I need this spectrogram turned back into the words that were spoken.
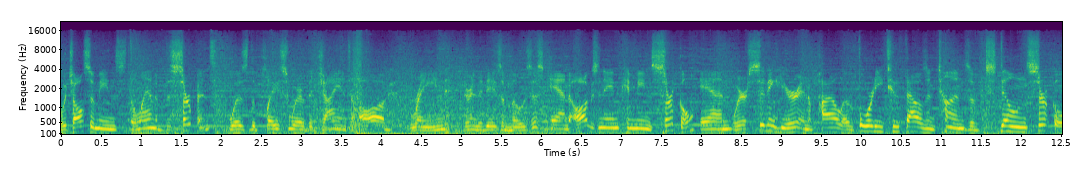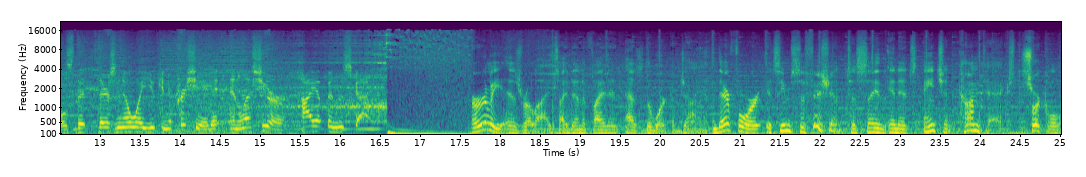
which also means the land of the serpent, was the place where the giant Og reigned during the days of Moses. And Og's name can mean circle, and we're sitting here in a pile of 42,000 tons of stone circles that there's no way you can appreciate it unless you're high up in the sky. Early Israelites identified it as the work of giants. Therefore, it seems sufficient to say that in its ancient context, Circle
